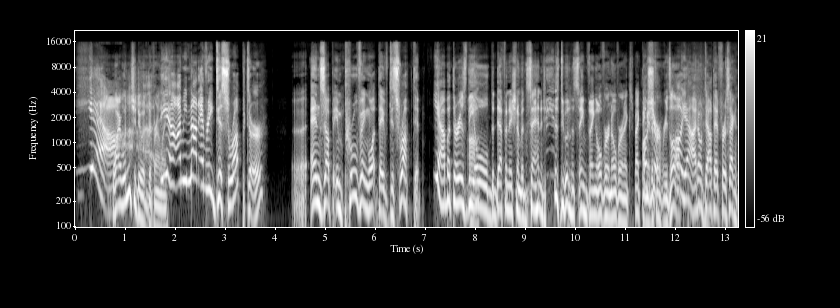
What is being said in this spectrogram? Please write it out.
Yeah. Why wouldn't you do it differently? Uh, yeah, I mean, not every disruptor uh, ends up improving what they've disrupted. Yeah, but there is the um, old the definition of insanity is doing the same thing over and over and expecting oh, a sure. different result. Oh yeah, I don't doubt that for a second.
